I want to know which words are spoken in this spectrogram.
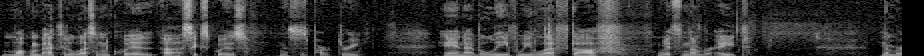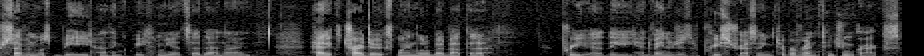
Welcome back to the lesson quiz, uh, six quiz. This is part three, and I believe we left off with number eight. Number seven was B. I think we we had said that, and I had tried to explain a little bit about the pre uh, the advantages of pre-stressing to prevent tension cracks.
